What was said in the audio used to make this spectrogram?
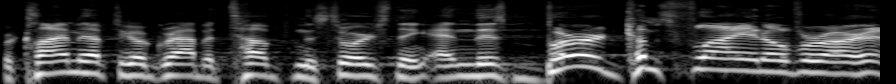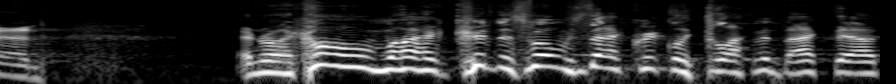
we're climbing up to go grab a tub from the storage thing, and this bird comes flying over our head. And we're like, oh my goodness, what was that? Quickly climbing back down.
